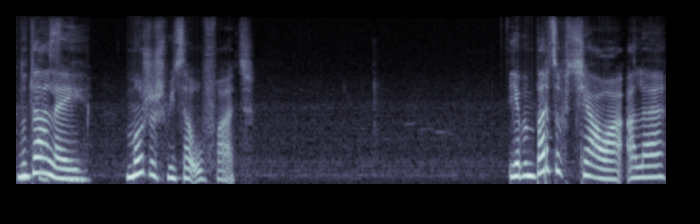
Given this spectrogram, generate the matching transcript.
No dalej, możesz mi zaufać. Ja bym bardzo chciała, ale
